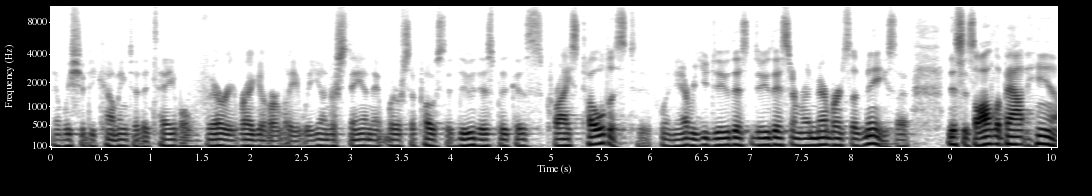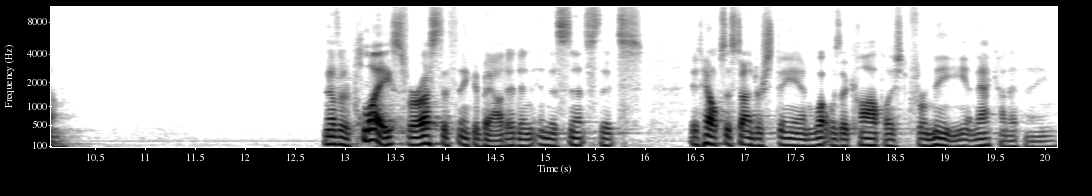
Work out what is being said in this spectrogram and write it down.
that we should be coming to the table very regularly. We understand that we're supposed to do this because Christ told us to. Whenever you do this, do this in remembrance of me. So this is all about Him. Another place for us to think about it in, in the sense that it helps us to understand what was accomplished for me and that kind of thing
